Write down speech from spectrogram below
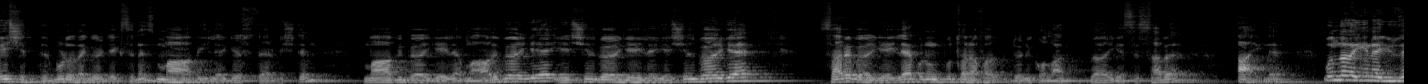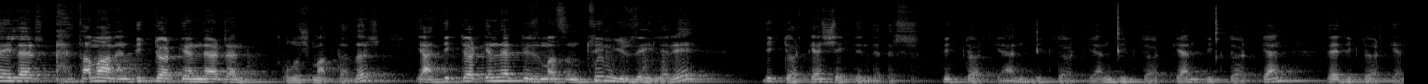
eşittir. Burada da göreceksiniz maviyle göstermiştim. Mavi bölgeyle mavi bölge, yeşil bölgeyle yeşil bölge, sarı bölgeyle bunun bu tarafa dönük olan bölgesi sarı aynı. Bunda da yine yüzeyler tamamen dikdörtgenlerden oluşmaktadır. Yani dikdörtgenler prizmasının tüm yüzeyleri dikdörtgen şeklindedir. Dikdörtgen, dikdörtgen, dikdörtgen, dikdörtgen ve dikdörtgen.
